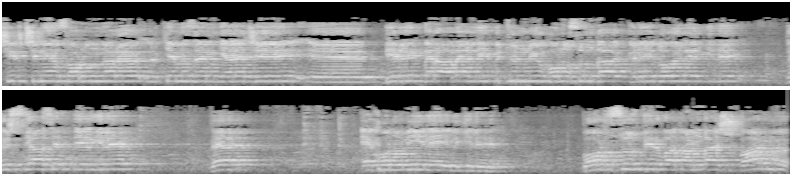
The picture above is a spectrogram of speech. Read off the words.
çiftçinin sorunları, ülkemizin geleceği, e, birlik, beraberliği, bütünlüğü konusunda Güneydoğu ile ilgili, dış siyasetle ilgili ve ekonomi ile ilgili borçsuz bir vatandaş var mı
